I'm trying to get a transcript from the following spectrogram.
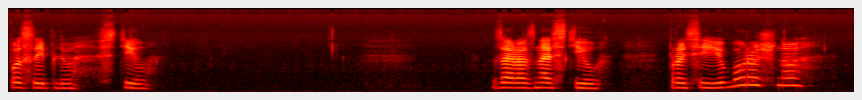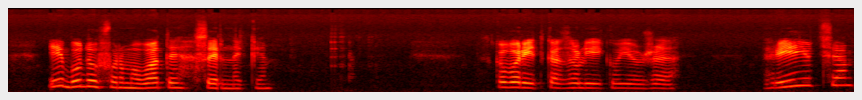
посиплю стіл. Зараз на стіл просію борошно і буду формувати сирники. Сковорідка з олійкою вже гріються.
